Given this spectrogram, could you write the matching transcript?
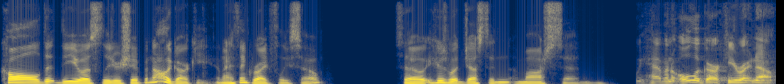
called the U.S. leadership an oligarchy, and I think rightfully so. So here's what Justin Amash said. We have an oligarchy right now.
